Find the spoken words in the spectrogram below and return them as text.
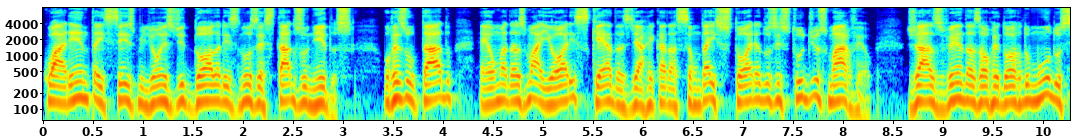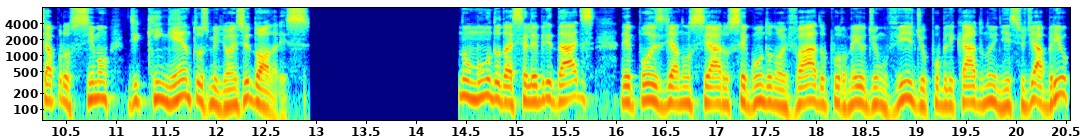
46 milhões de dólares nos Estados Unidos. O resultado é uma das maiores quedas de arrecadação da história dos estúdios Marvel. Já as vendas ao redor do mundo se aproximam de 500 milhões de dólares. No mundo das celebridades, depois de anunciar o segundo noivado por meio de um vídeo publicado no início de abril,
